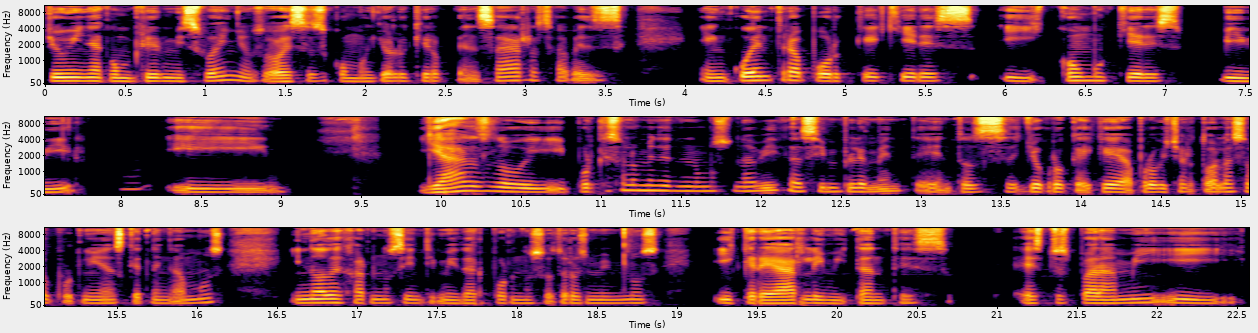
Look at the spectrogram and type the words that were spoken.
yo vine a cumplir mis sueños, o eso es como yo lo quiero pensar, ¿sabes? Encuentra por qué quieres y cómo quieres vivir y, y hazlo y porque solamente tenemos una vida simplemente. Entonces yo creo que hay que aprovechar todas las oportunidades que tengamos y no dejarnos intimidar por nosotros mismos y crear limitantes. Esto es para mí y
